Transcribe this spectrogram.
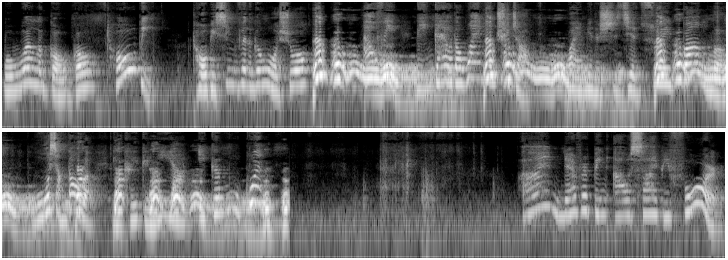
我问了狗狗 Toby。Toby 兴奋的跟我说：“Alfie，你应该要到外面去找，外面的世界最棒了。我想到了， 你可以给妮亚一根木棍。” I've never been outside before.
